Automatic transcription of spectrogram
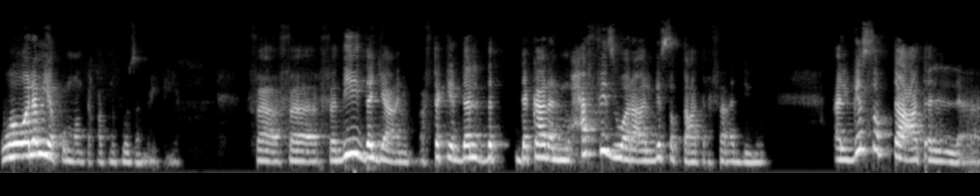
وهو لم يكن منطقة نفوذ أمريكية ف... ف... فدي ده جانب أفتكر ده, ده ده كان المحفز وراء القصة بتاعت اعفاء الديون. القصة بتاعت ال...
